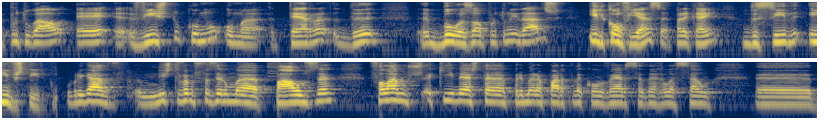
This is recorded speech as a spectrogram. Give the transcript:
Portugal é eh, visto como uma terra de eh, boas oportunidades e de confiança para quem decide investir. Obrigado, Ministro. Vamos fazer uma pausa. Falámos aqui nesta primeira parte da conversa da relação uh,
